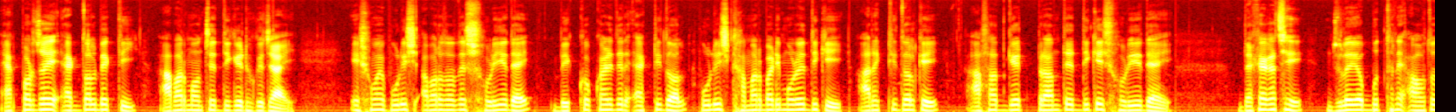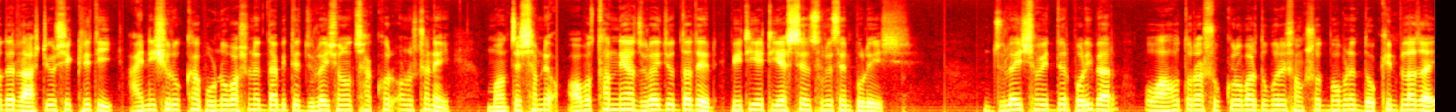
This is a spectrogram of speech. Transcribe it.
এক পর্যায়ে একদল ব্যক্তি আবার মঞ্চের দিকে ঢুকে যায়। এ সময় পুলিশ আবারও তাদের সরিয়ে দেয়। বিক্ষোভকারীদের একটি দল পুলিশ খামারবাড়ি মোড়ের দিকে আরেকটি দলকে আসাদ গেট প্রান্তের দিকে সরিয়ে দেয়। দেখা গেছে, জুলাই অভ্যুত্থানে আহতদের রাষ্ট্রীয় স্বীকৃতি, আইনি সুরক্ষা পুনর্বাসনের দাবিতে জুলাই সনদ স্বাক্ষর অনুষ্ঠানে মঞ্চের সামনে অবস্থান নেওয়া জুলাই যোদ্ধাদের পিটিএ টিয়ারশেল ছুড়েছেন পুলিশ। জুলাই শহীদদের পরিবার ও আহতরা শুক্রবার দুপুরে সংসদ ভবনের দক্ষিণ প্লাজায়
